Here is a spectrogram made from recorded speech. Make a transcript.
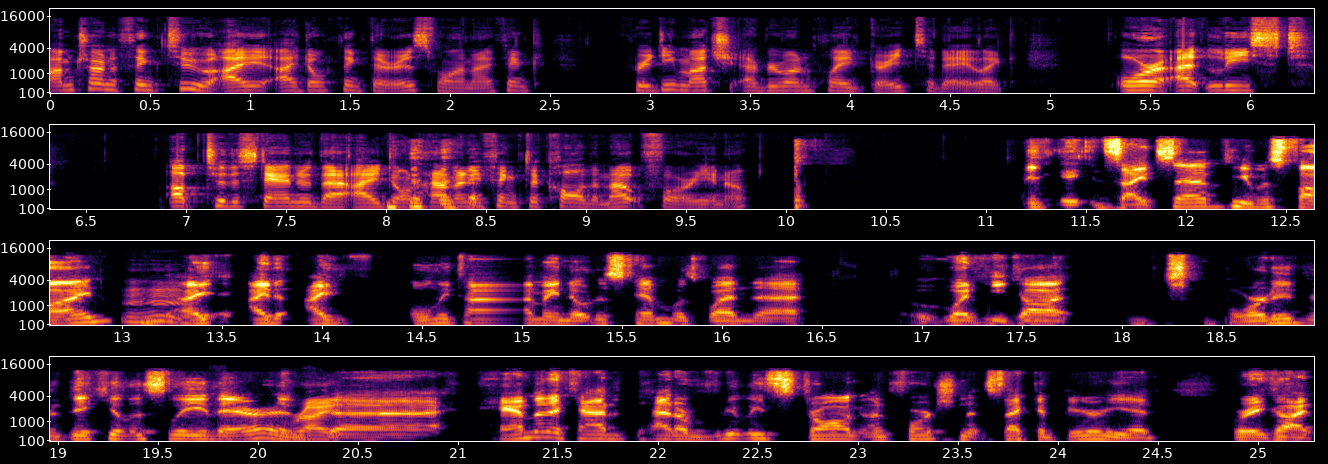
I'm trying to think too. I I don't think there is one. I think pretty much everyone played great today, like, or at least up to the standard that I don't have anything to call them out for. You know. Zaitsev, he was fine. Mm-hmm. I, I, I only time I noticed him was when uh, when he got boarded ridiculously there, and Right. uh, Hamonic had had a really strong, unfortunate second period where he got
